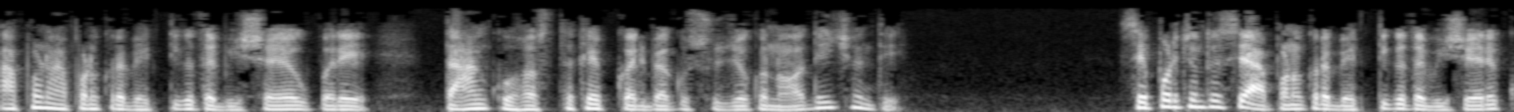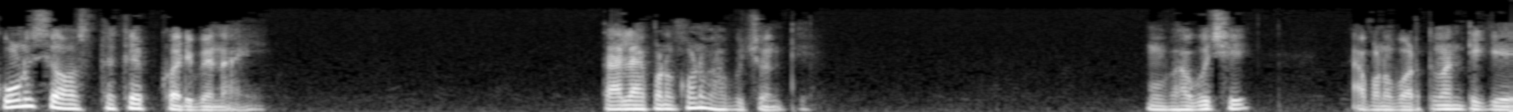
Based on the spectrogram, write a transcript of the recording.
ଆପଣ ଆପଣଙ୍କର ବ୍ୟକ୍ତିଗତ ବିଷୟ ଉପରେ ତାହାଙ୍କୁ ହସ୍ତକ୍ଷେପ କରିବାକୁ ସୁଯୋଗ ନ ଦେଇଛନ୍ତି ସେ ପର୍ଯ୍ୟନ୍ତ ସେ ଆପଣଙ୍କର ବ୍ୟକ୍ତିଗତ ବିଷୟରେ କୌଣସି ହସ୍ତକ୍ଷେପ କରିବେ ନାହିଁ। ତାହେଲେ ଆପଣ କ'ଣ ଭାବୁଛନ୍ତି? ମୁଁ ଭାବୁଛି ଆପଣ ବର୍ତ୍ତମାନ ଟିକେ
